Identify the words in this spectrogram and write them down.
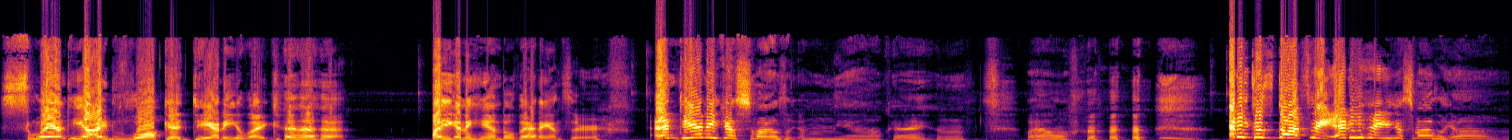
slanty eyed look at Danny, like, how are you gonna handle that answer? And Danny just smiles, like, mm, yeah, okay. mm, well. and he does not say anything. He just smiles, like, oh,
